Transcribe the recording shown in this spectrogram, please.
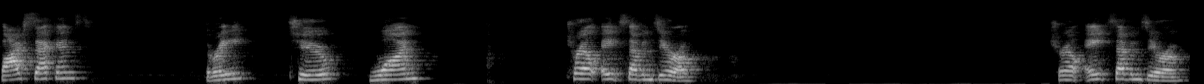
Five seconds. Three, two, one. Trail 870. Trail 870.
